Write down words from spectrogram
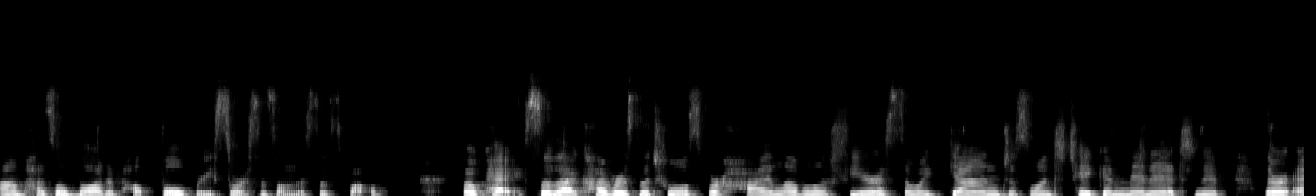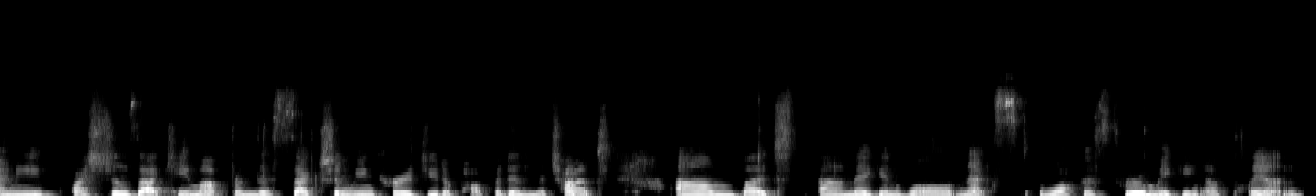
um, has a lot of helpful resources on this as well. Okay, so that covers the tools for high level of fear. So again, just want to take a minute and if there are any questions that came up from this section, we encourage you to pop it in the chat. Um, but uh, Meghan will next walk us through making a plan.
